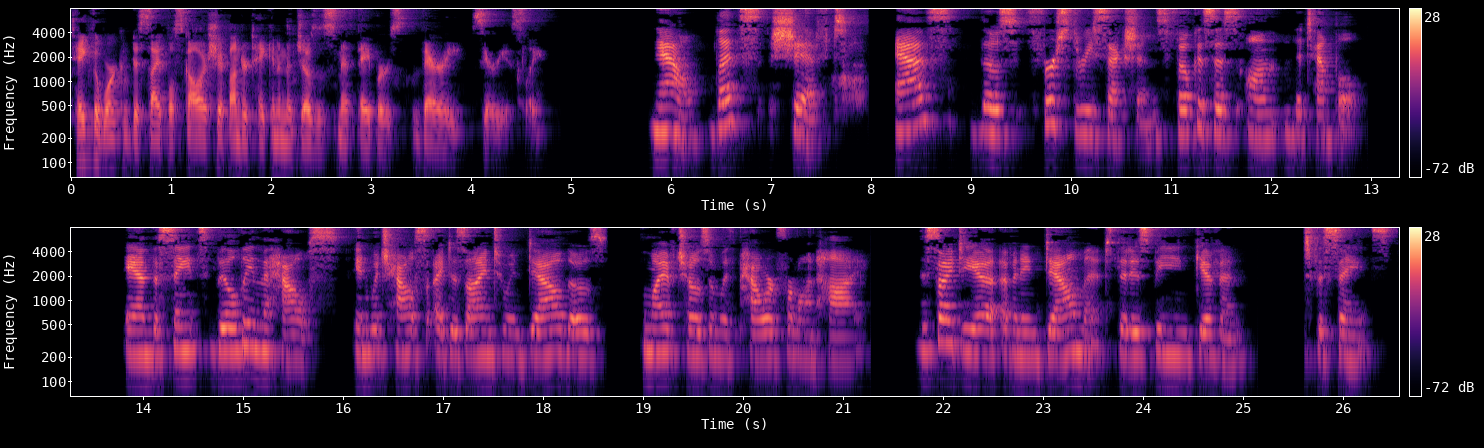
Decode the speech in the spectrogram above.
take the work of disciple scholarship undertaken in the Joseph Smith papers very seriously. Now, let's shift. As those first three sections focus us on the temple and the saints building the house, in which house I designed to endow those whom I have chosen with power from on high. This idea of an endowment that is being given to the saints,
